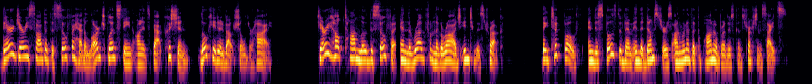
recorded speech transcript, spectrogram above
There, Jerry saw that the sofa had a large blood stain on its back cushion, located about shoulder high. Jerry helped Tom load the sofa and the rug from the garage into his truck. They took both and disposed of them in the dumpsters on one of the Capano brothers' construction sites.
